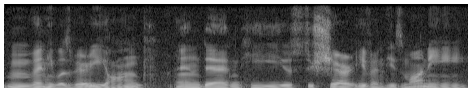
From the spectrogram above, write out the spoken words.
mm, when he was very young and then he used to share even his money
